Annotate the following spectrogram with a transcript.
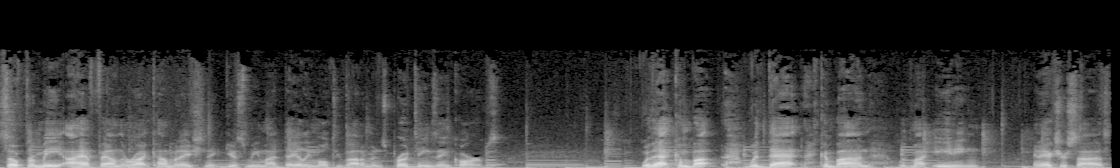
So for me, I have found the right combination that gives me my daily multivitamins, proteins, and carbs. With that, combi- with that combined with my eating and exercise,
